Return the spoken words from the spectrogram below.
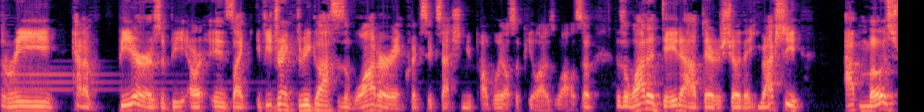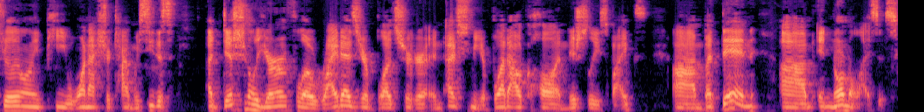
three kind of beers would be, or is like if you drink three glasses of water in quick succession, you probably also pee a lot as well. So there's a lot of data out there to show that you actually, at most, really only pee one extra time. We see this additional urine flow right as your blood sugar and excuse me, your blood alcohol initially spikes. Um, but then um, it normalizes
